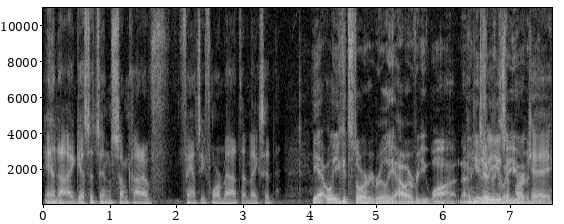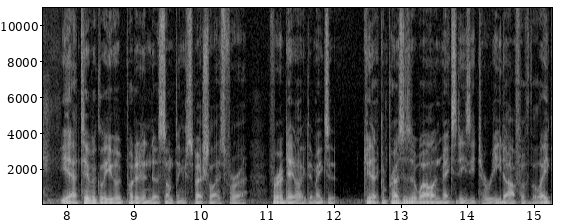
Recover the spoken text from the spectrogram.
and mm-hmm. I guess it's in some kind of fancy format that makes it. Yeah, well, you could store it really however you want. I mean, typically use a Parquet. Would, yeah, typically you would put it into something specialized for a for a data lake that makes it you know, compresses it well and makes it easy to read off of the lake.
